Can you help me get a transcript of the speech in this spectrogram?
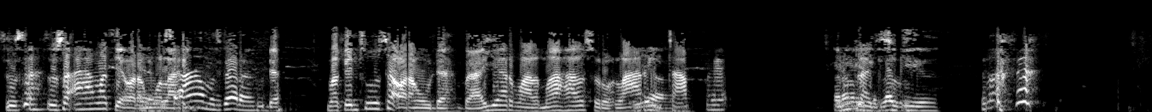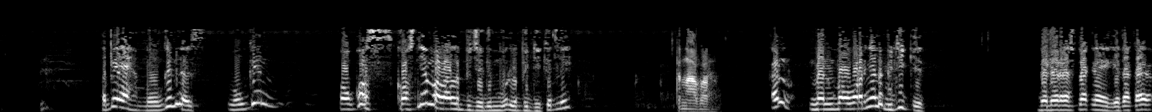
Susah, susah amat ya orang ya, mau lari. sekarang Udah makin susah orang udah bayar mahal-mahal suruh lari Iya. capek. sekarang Ini lagi lagi tapi eh mungkin nggak mungkin ongkos kosnya malah lebih jadi lebih dikit nih Kenapa? kan manpowernya lebih dikit gak ada respectnya kita kayak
